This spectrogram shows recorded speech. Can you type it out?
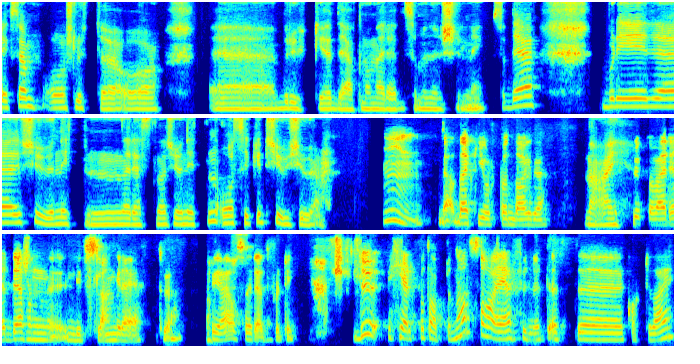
liksom. Og slutte å eh, bruke det at man er redd som en unnskyldning. Så det blir eh, 2019, resten av 2019, og sikkert 2020. Mm. Ja, det er ikke gjort på en dag, det. Nei. Slutt å være redd. Det er sånn livslang greie, tror jeg. For jeg er også redd for ting. Du, helt på tampen nå, så har jeg funnet et uh, kort til deg.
